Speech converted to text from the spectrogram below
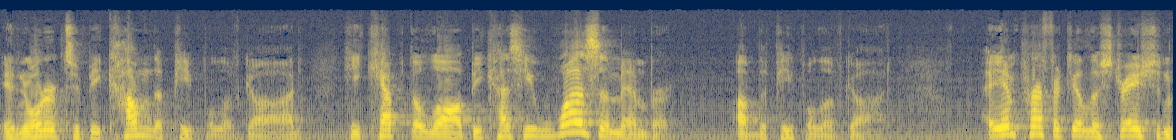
in order to become the people of God, he kept the law because he was a member of the people of God. An imperfect illustration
